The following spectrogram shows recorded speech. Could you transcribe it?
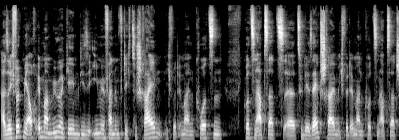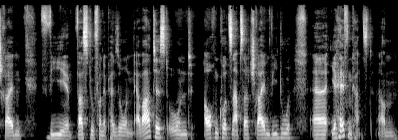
Also ich würde mir auch immer Mühe geben, diese E-Mail vernünftig zu schreiben. Ich würde immer einen kurzen, kurzen Absatz äh, zu dir selbst schreiben. Ich würde immer einen kurzen Absatz schreiben, wie, was du von der Person erwartest und auch einen kurzen Absatz schreiben, wie du äh, ihr helfen kannst. Ähm,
